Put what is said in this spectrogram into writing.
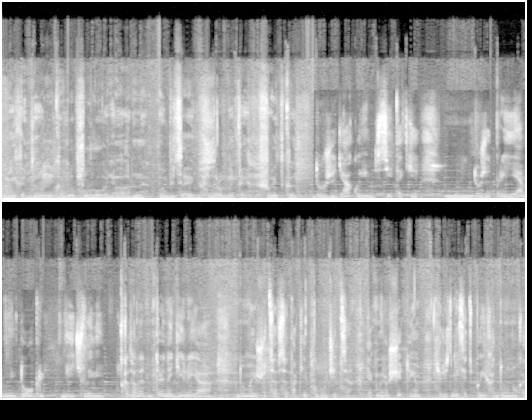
поїхати до онука. Обслуговування гарне, обіцяють зробити швидко. Дуже дякую їм. Всі такі дуже приємні, добрі, вічливі. Сказали три неділі. Я думаю, що це все так і вийде. Як ми розчитуємо, через місяць поїхати до онука.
